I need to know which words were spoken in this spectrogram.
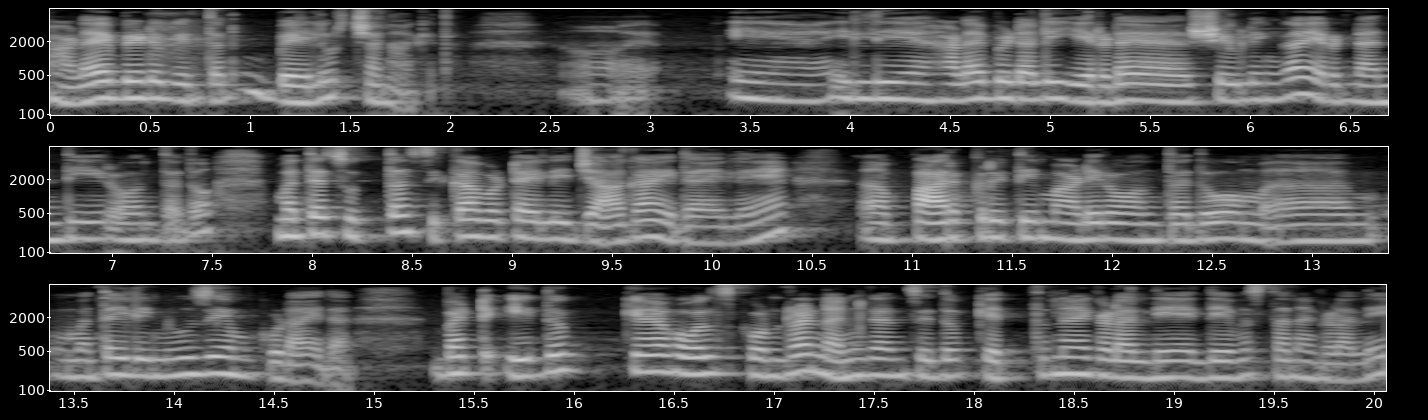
ಹಳೆಬೀಡಿಗಿಂತಲೂ ಬೇಲೂರು ಚೆನ್ನಾಗಿದೆ. ಇಲ್ಲಿ ಹಳೆಬೀಡಲ್ಲಿ ಎರಡೇ ಶಿವಲಿಂಗ, ಎರಡು ನಂದಿ ಇರೋವಂಥದ್ದು. ಮತ್ತು ಸುತ್ತ ಸಿಕ್ಕಾಬಟ್ಟೆ ಇಲ್ಲಿ ಜಾಗ ಇದೆ ಇಲ್ಲಿ. ಪಾರ್ಕ್ ರೀತಿ ಮಾಡಿರೋ ಅಂಥದ್ದು ಮತ್ತು ಇಲ್ಲಿ ಮ್ಯೂಸಿಯಂ ಕೂಡ ಇದೆ. ಬಟ್ ಇದಕ್ಕೆ ಹೋಲಿಸ್ಕೊಂಡ್ರೆ ನನಗನ್ಸಿದ್ದು ಕೆತ್ತನೆಗಳಲ್ಲಿ, ದೇವಸ್ಥಾನಗಳಲ್ಲಿ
